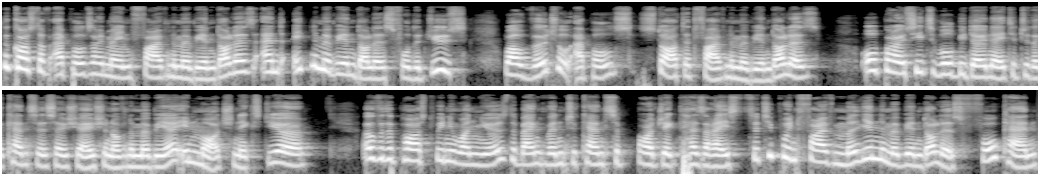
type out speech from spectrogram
The cost of apples remained 5 Namibian dollars and 8 Namibian dollars for the juice, while virtual apples start at 5 Namibian dollars. All proceeds will be donated to the Cancer Association of Namibia in March next year. Over the past 21 years, the Bank Windhoek Cancer project has raised 30.5 million Namibian dollars for CAN,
